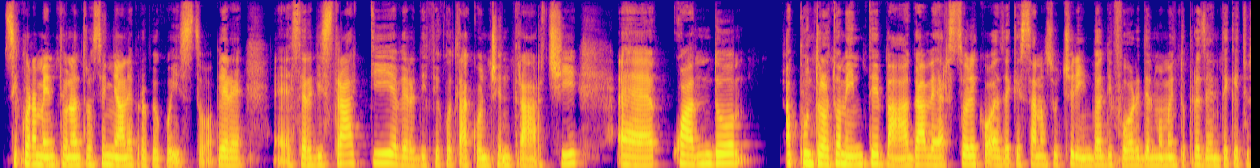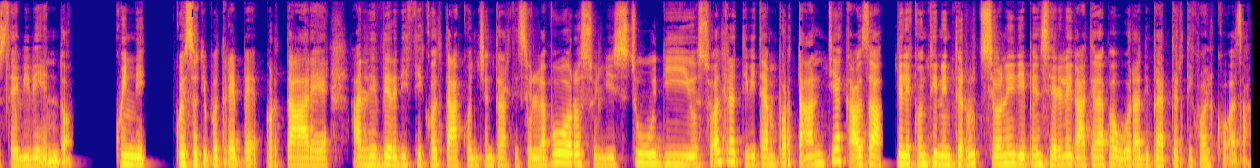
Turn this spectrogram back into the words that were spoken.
Sicuramente un altro segnale è proprio questo, avere, eh, essere distratti, avere difficoltà a concentrarci eh, quando appunto la tua mente vaga verso le cose che stanno succedendo al di fuori del momento presente che tu stai vivendo. Quindi questo ti potrebbe portare ad avere difficoltà a concentrarti sul lavoro, sugli studi o su altre attività importanti a causa delle continue interruzioni dei pensieri legati alla paura di perderti qualcosa.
